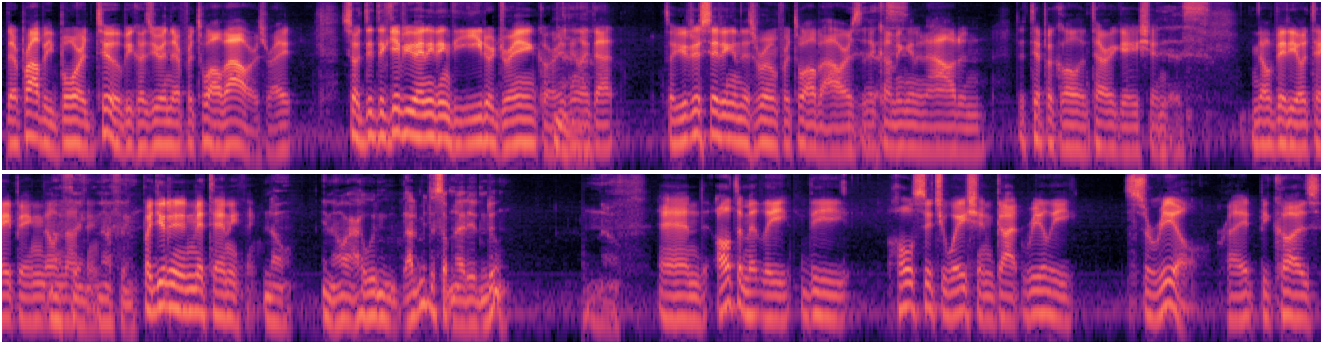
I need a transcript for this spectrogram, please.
They're probably bored too because you're in there for 12 hours, right? So did they give you anything to eat or drink or anything no. like that? So you're just sitting in this room for 12 hours. Yes. They're coming in and out and the typical interrogation. Yes. No videotaping, no Nothing, nothing. nothing. But you didn't admit to anything. No. You know, I wouldn't admit to something I didn't do. No. And ultimately, the whole situation got really surreal, right? Because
